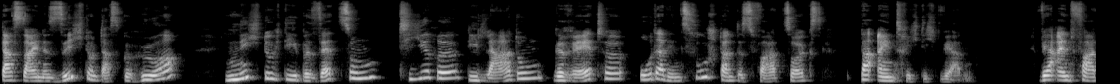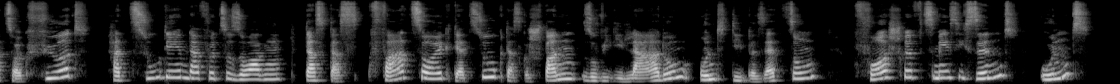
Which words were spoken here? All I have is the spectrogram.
dass seine Sicht und das Gehör nicht durch die Besetzung, Tiere, die Ladung, Geräte oder den Zustand des Fahrzeugs beeinträchtigt werden. Wer ein Fahrzeug führt, hat zudem dafür zu sorgen, dass das Fahrzeug, der Zug, das Gespann sowie die Ladung und die Besetzung vorschriftsmäßig sind und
